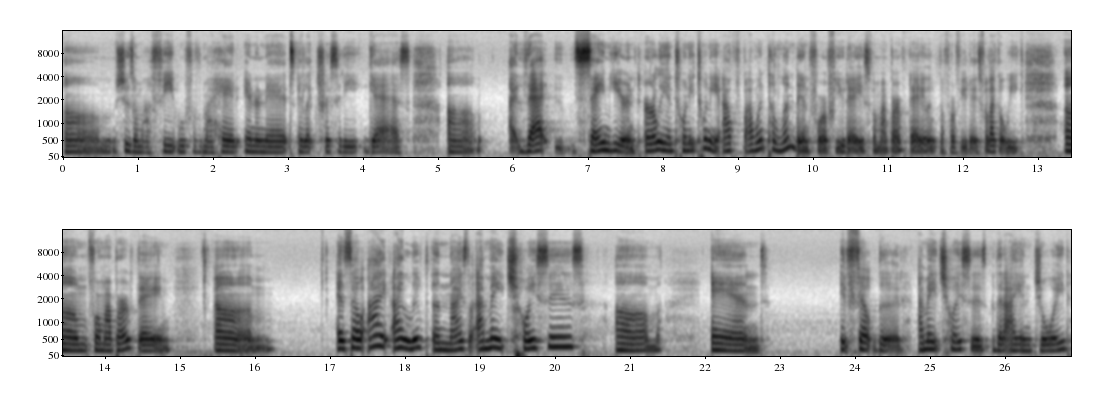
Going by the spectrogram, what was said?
um, shoes on my feet, roof over my head, internet, electricity, gas. Um, that same year, and early in 2020, I, I went to London for a few days for my birthday, for a few days, for like a week, um, for my birthday. Um, and so I, I lived a nice, I made choices, um, and it felt good. I made choices that I enjoyed,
